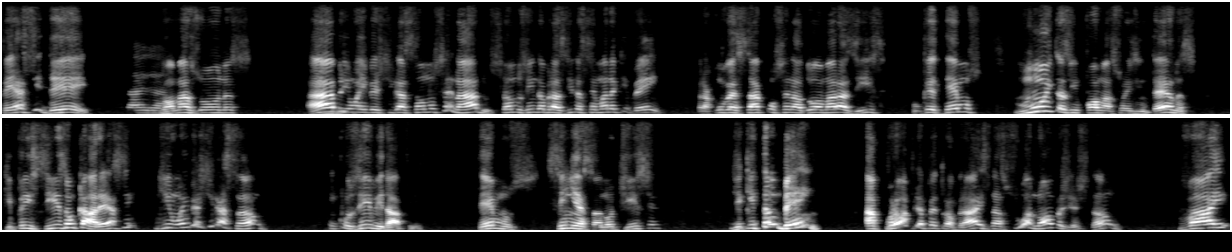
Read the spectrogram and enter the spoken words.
PSD do Amazonas, abre uma investigação no Senado. Estamos indo a Brasília semana que vem para conversar com o senador Omar Aziz, porque temos muitas informações internas que precisam, carecem de uma investigação. Inclusive, Daphne, temos sim essa notícia de que também a própria Petrobras, na sua nova gestão, vai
